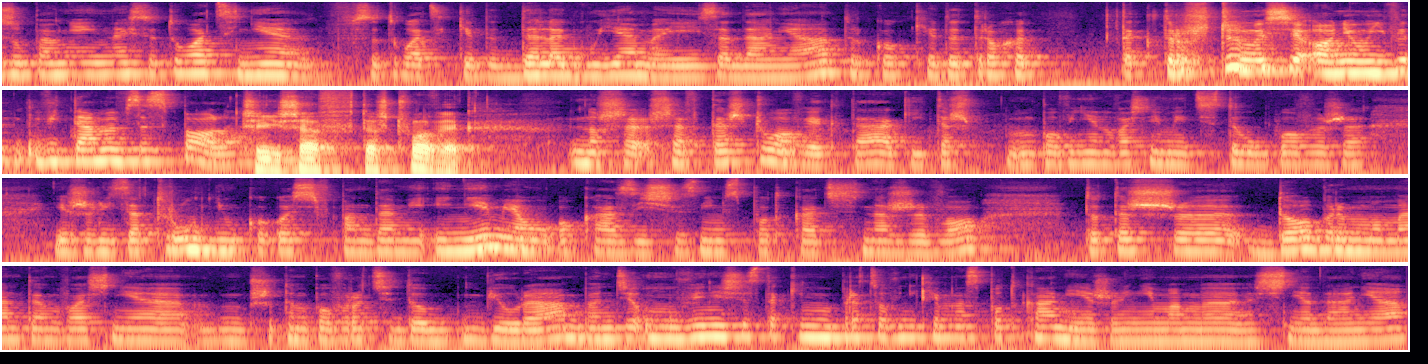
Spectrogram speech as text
zupełnie innej sytuacji, nie w sytuacji, kiedy delegujemy jej zadania, tylko kiedy trochę tak troszczymy się o nią i witamy w zespole. Czyli szef też człowiek. No, szef, szef też człowiek, tak, i też powinien właśnie mieć z tyłu głowy, że jeżeli zatrudnił kogoś w pandemii i nie miał okazji się z nim spotkać na żywo, to też e, dobrym momentem właśnie przy tym powrocie do biura będzie umówienie się z takim pracownikiem na spotkanie, jeżeli nie mamy śniadania,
